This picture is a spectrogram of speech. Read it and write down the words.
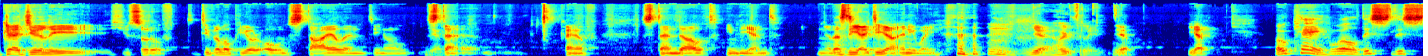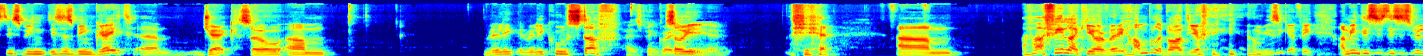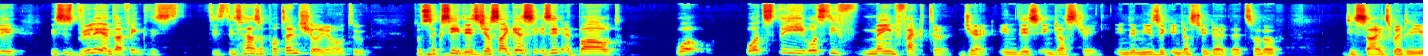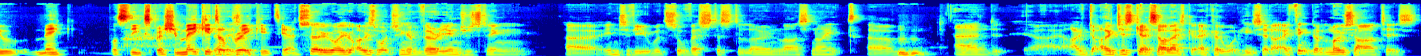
gradually you sort of develop your own style, and you know, Yeah. sta- kind of stand out in the end. You know, that's the idea, anyway. Mm, yeah, hopefully. Yeah. Yep. Okay. Well, this this this been this has been great, um, Jack. So um, really really cool stuff. It's been great So to be you- here. yeah. Um, I feel like you are very humble about your, your music. I think. I mean, this is this is really this is brilliant. I think this this this has a potential, you know, to to succeed. It's just, I guess, is it about what what's the what's the main factor, Jack, in this industry, in the music industry, that that sort of decides whether you make what's the expression, make it that or break it? Yeah. So I, I was watching a very interesting uh, interview with Sylvester Stallone last night, um, mm-hmm. and I, I, just guess I'll echo what he said. I think that most artists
